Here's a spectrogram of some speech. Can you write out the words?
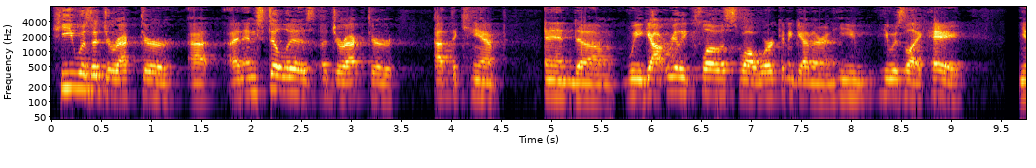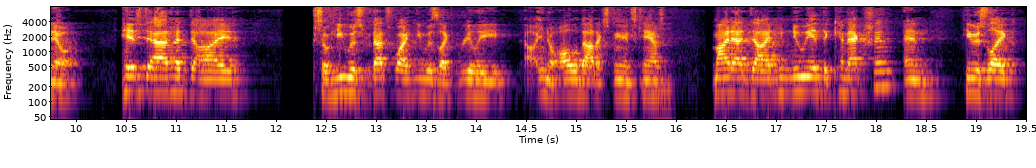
he was a director at, and still is a director at the camp and um, we got really close while working together. And he he was like, "Hey, you know, his dad had died, so he was. That's why he was like really, uh, you know, all about experience camps. My dad died. He knew he had the connection, and he was like,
